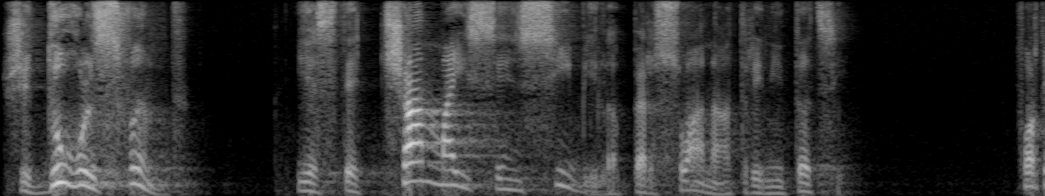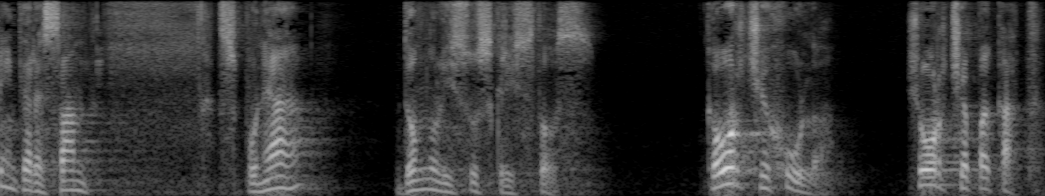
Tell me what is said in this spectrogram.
Și Duhul Sfânt este cea mai sensibilă persoană a Trinității. Foarte interesant, spunea Domnul Isus Hristos că orice hulă și orice păcat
